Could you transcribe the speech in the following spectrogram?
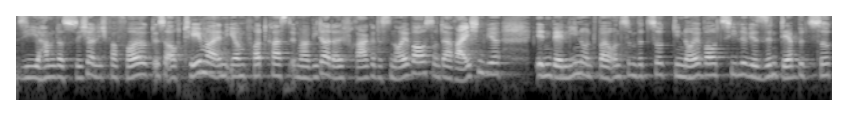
Sie haben das sicherlich verfolgt, ist auch Thema in Ihrem Podcast immer wieder, die Frage des Neubaus. Und erreichen wir in Berlin und bei uns im Bezirk die Neubauziele. Wir sind der Bezirk,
